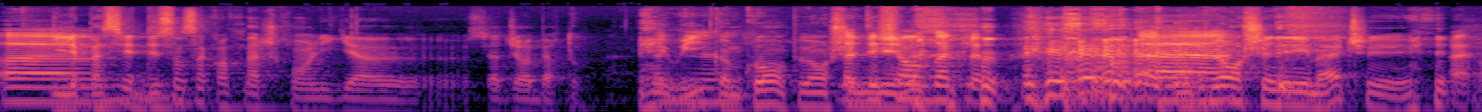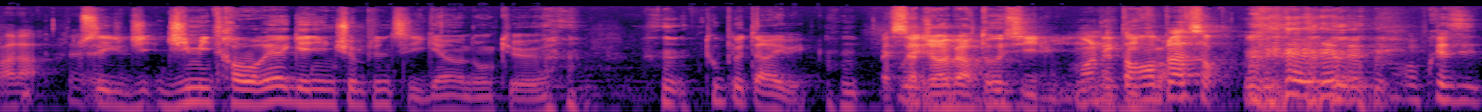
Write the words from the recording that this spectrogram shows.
Euh, Il est passé les 250 matchs, je crois, en Liga, euh, Sergio Roberto. Et Eh oui, comme quoi on peut La enchaîner, les, déchéance d'un club. on peut Euh, enchaîner les matchs. Et... ouais, voilà. Tu sais que J- Jimmy Traoré a gagné une Champions League, hein, donc euh, tout peut arriver. Bah, Sergio Roberto aussi, lui. En étant techniquement. remplaçant. On précise.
